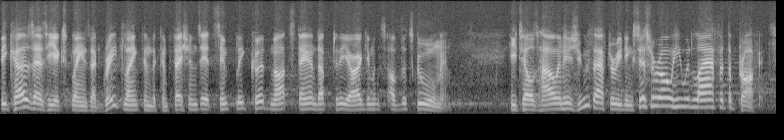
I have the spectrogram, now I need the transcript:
Because, as he explains at great length in the Confessions, it simply could not stand up to the arguments of the schoolmen. He tells how in his youth, after reading Cicero, he would laugh at the prophets,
